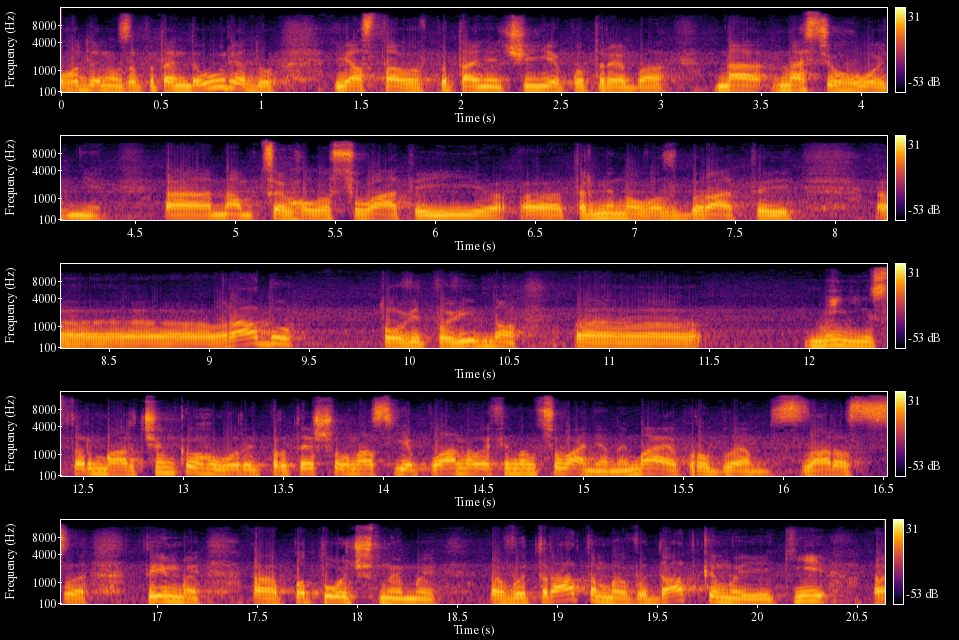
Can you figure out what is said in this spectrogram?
година запитань до уряду. Я ставив питання, чи є потреба на, на сьогодні е, нам це голосувати і е, терміново збирати е, раду. То відповідно. Е, Міністр Марченко говорить про те, що у нас є планове фінансування. Немає проблем зараз з тими е, поточними витратами, видатками, які е,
